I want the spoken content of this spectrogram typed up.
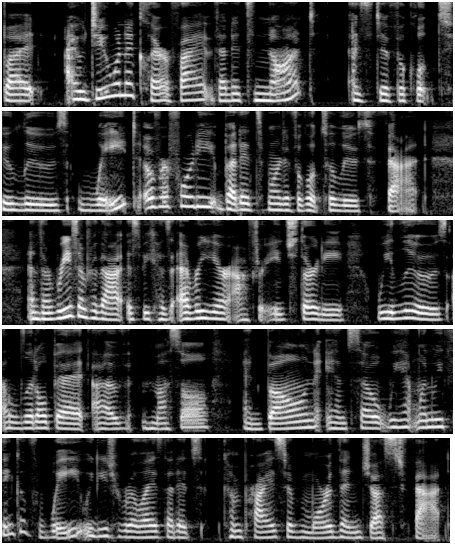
But I do want to clarify that it's not as difficult to lose weight over 40, but it's more difficult to lose fat. And the reason for that is because every year after age 30, we lose a little bit of muscle and bone. And so we have, when we think of weight, we need to realize that it's comprised of more than just fat.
